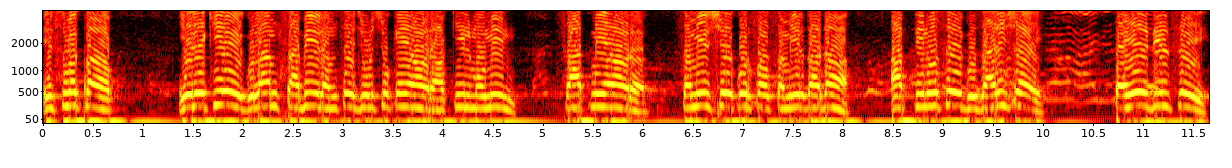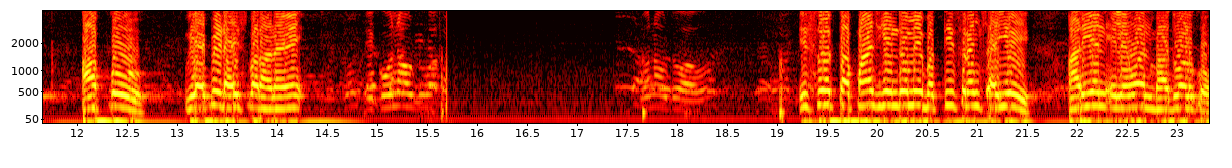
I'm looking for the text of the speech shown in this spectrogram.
इस वक्त ये देखिए, गुलाम साबिर हमसे जुड़ चुके हैं और अकील मोमिन साथ में और समीर शेख उर्फ़ समीर दादा, आप तीनों से गुजारिश है तहे दिल से आपको वीआईपी डाइस पर आना है। इस वक्त पाँच गेंदों में बत्तीस रन चाहिए आर्यन इलेवन भादवड़ को।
